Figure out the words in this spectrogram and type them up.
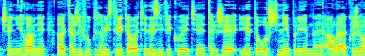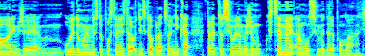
oblečení, hlavne každú chvíľku sa vystriekávate, dezinfikujete, takže je to určite nepríjemné, ale akože hovorím, že uvedomujeme si to postavenie zdravotníckého pracovníka, preto si uvedomujeme, že chceme a musíme teda pomáhať.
